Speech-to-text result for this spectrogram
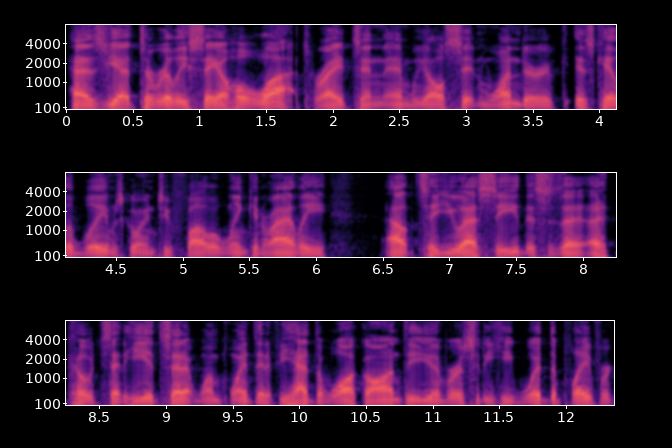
Has yet to really say a whole lot, right? And and we all sit and wonder: Is Caleb Williams going to follow Lincoln Riley? Out to USC. This is a, a, coach that he had said at one point that if he had to walk on to university, he would to play for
